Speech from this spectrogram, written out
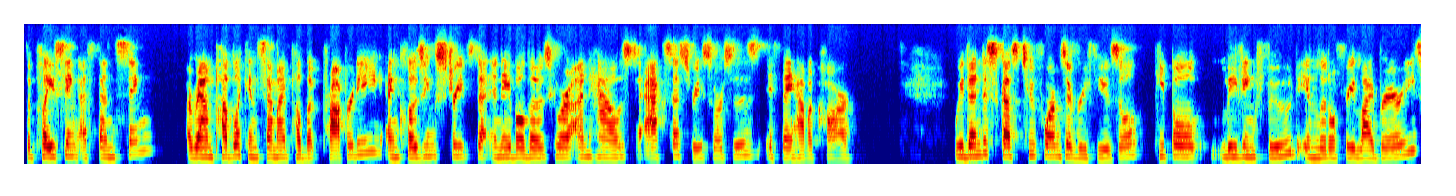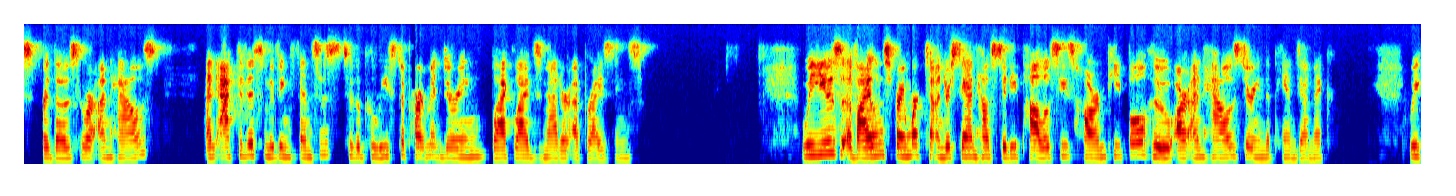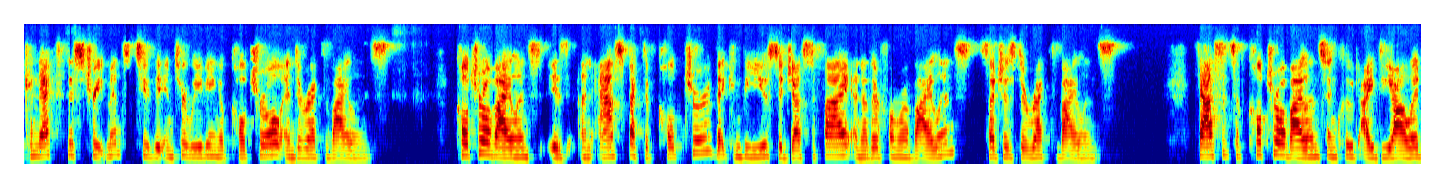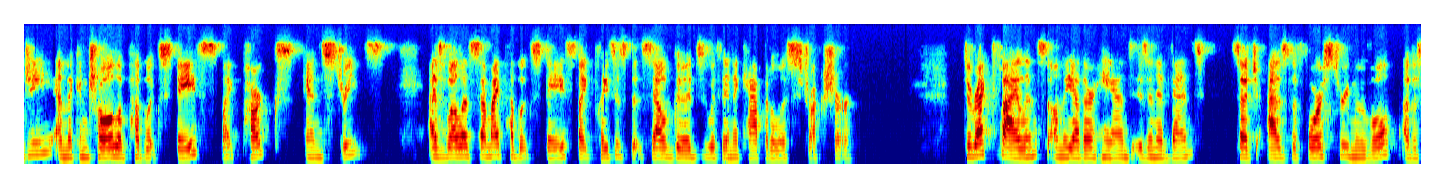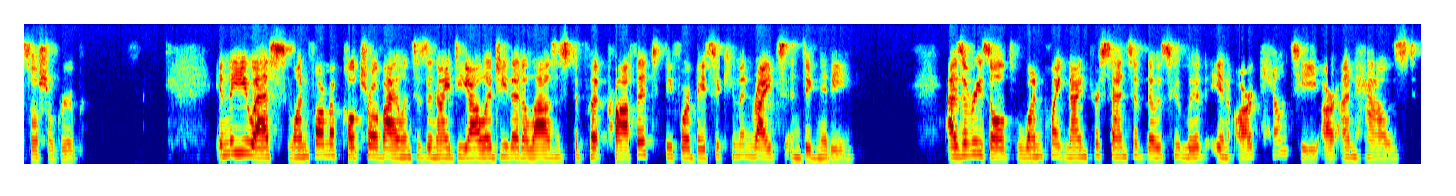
The placing of fencing around public and semi-public property and closing streets that enable those who are unhoused to access resources if they have a car. We then discussed two forms of refusal, people leaving food in little free libraries for those who are unhoused, and activists moving fences to the police department during Black Lives Matter uprisings. We use a violence framework to understand how city policies harm people who are unhoused during the pandemic. We connect this treatment to the interweaving of cultural and direct violence. Cultural violence is an aspect of culture that can be used to justify another form of violence, such as direct violence. Facets of cultural violence include ideology and the control of public space, like parks and streets, as well as semi-public space, like places that sell goods within a capitalist structure. Direct violence, on the other hand, is an event such as the forced removal of a social group. In the US, one form of cultural violence is an ideology that allows us to put profit before basic human rights and dignity. As a result, 1.9% of those who live in our county are unhoused.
